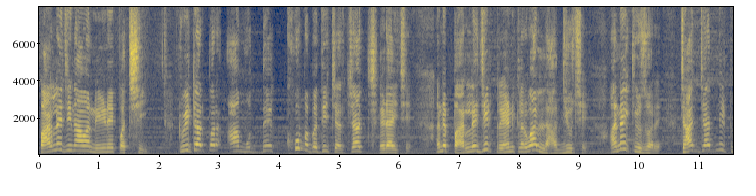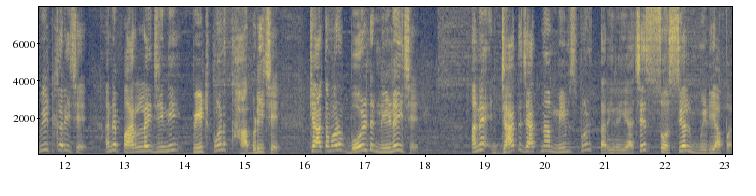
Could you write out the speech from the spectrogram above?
પાર્લેજીના આવા નિર્ણય પછી ટ્વિટર પર આ મુદ્દે ખૂબ બધી ચર્ચા છેડાઈ છે અને પાર્લેજી ટ્રેન્ડ કરવા લાગ્યું છે. અનેક યુઝરે જાત જાતની ટ્વીટ કરી છે અને પાર્લેજીની પીઠ પણ થાબડી છે કે આ તમારો બોલ્ડ નિર્ણય છે. અને જાત જાતના મીમ્સ પણ તરી રહ્યા છે સોશિયલ મીડિયા પર.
